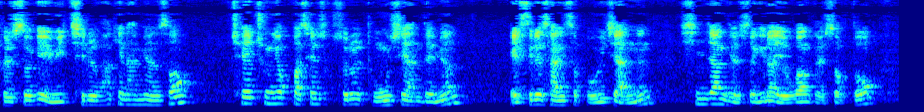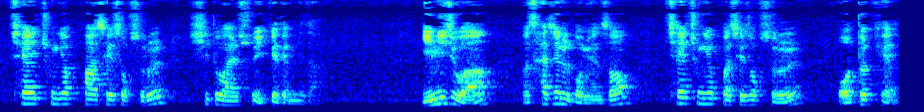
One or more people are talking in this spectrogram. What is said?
결석의 위치를 확인하면서 최충격파 세속술을 동시에 한다면 엑스레이 상에서 보이지 않는 신장 결석이나 요관 결석도 최충격파 세속술을 시도할 수 있게 됩니다. 이미지와 사진을 보면서 최충격파 세속술을 어떻게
